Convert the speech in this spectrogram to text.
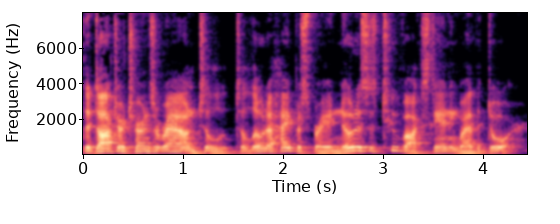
The doctor turns around to, to load a hyperspray and notices Tuvok standing by the door.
